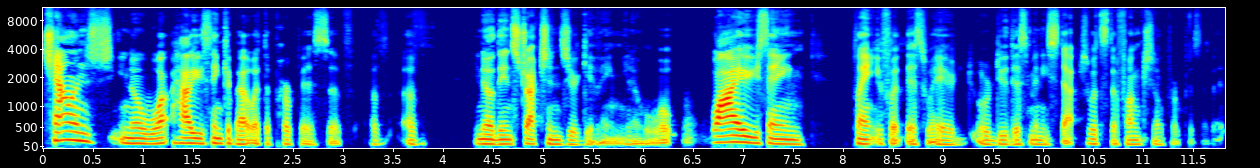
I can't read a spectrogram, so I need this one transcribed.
challenge, you know, what how you think about what the purpose of of of you know the instructions you're giving. You know, why are you saying plant your foot this way or or do this many steps? What's the functional purpose of it?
